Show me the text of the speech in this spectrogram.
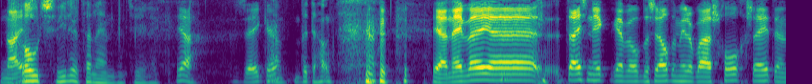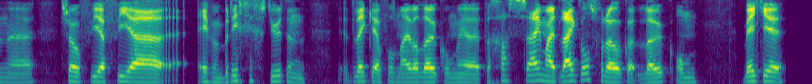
Nice. Groot wielertalent natuurlijk. Ja, zeker. Ja, bedankt. Ja, nee, wij, eh, Thijs en ik hebben op dezelfde middelbare school gezeten. En eh, zo via via even een berichtje gestuurd. En het leek volgens mij wel leuk om eh, te gast te zijn. Maar het lijkt ons vooral ook leuk om een beetje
